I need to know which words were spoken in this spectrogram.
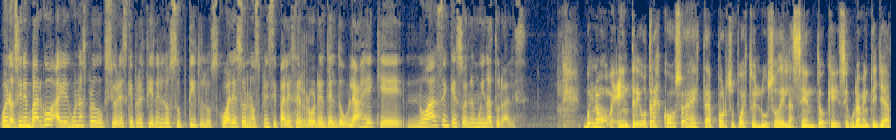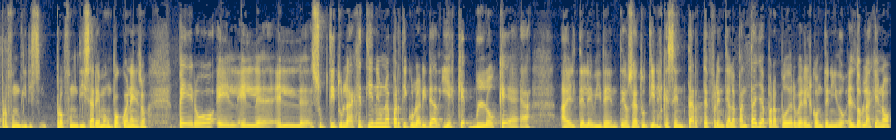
Bueno, sin embargo, hay algunas producciones que prefieren los subtítulos. ¿Cuáles son los principales errores del doblaje que no hacen que suenen muy naturales? Bueno, entre otras cosas está por supuesto el uso del acento, que seguramente ya profundizaremos un poco en eso, pero el, subtitulaje tiene una particularidad y es que bloquea al televidente. O sea, tú tienes que sentarte frente a la pantalla para poder ver el contenido. El doblaje no.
